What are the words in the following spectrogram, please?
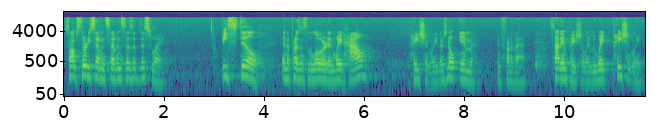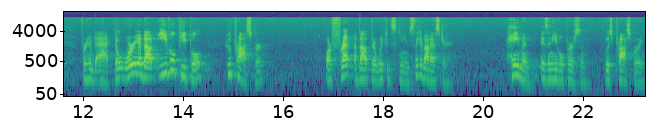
Psalms 37 7 says it this way Be still in the presence of the Lord and wait how? Patiently. There's no im in front of that. It's not impatiently. We wait patiently for him to act. Don't worry about evil people who prosper or fret about their wicked schemes. Think about Esther. Haman is an evil person who is prospering.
